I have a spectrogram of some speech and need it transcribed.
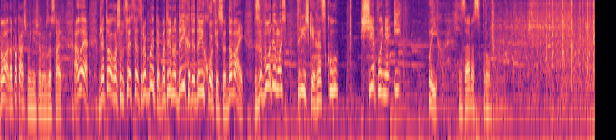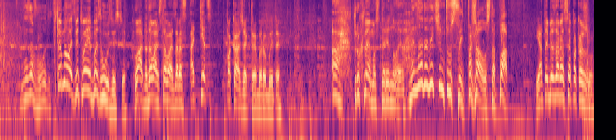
Ну ладно, покаж мені, що там за сайт. Але для того, щоб це все зробити, потрібно доїхати до їх офісу. Давай, заводимось, трішки газку, щеплення і поїхали. Зараз спробую. Не заводить. Втомилась від твоєї безглуздості. Ладно, давай, вставай, зараз отець покаже, як треба робити. Ах, трухнемо стариною. Не треба нічим трусить, пожалуйста, пап. Я тобі зараз все покажу.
